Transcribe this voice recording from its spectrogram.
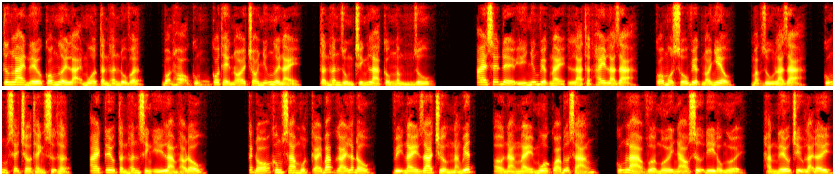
tương lai nếu có người lại mua tần hân đồ vật, bọn họ cũng có thể nói cho những người này, tần hân dùng chính là cống ngầm du. Ai sẽ để ý những việc này là thật hay là giả, có một số việc nói nhiều, mặc dù là giả, cũng sẽ trở thành sự thật, ai kêu tần hân sinh ý làm hảo đâu. Cách đó không xa một cái bác gái lắc đầu, vị này gia trưởng nàng biết, ở nàng này mua quá bữa sáng, cũng là vừa mới nháo sự đi đầu người, hắn nếu chịu lại đây,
